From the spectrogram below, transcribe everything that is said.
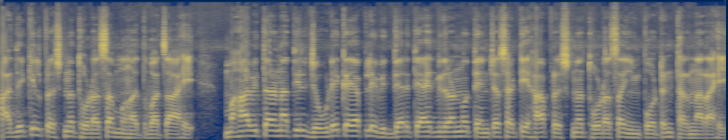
हा देखील प्रश्न थोडासा महत्त्वाचा आहे. महावितरणातील जेवढे काही आपले विद्यार्थी आहेत मित्रांनो त्यांच्यासाठी हा प्रश्न थोडासा इम्पॉर्टंट ठरणार आहे.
